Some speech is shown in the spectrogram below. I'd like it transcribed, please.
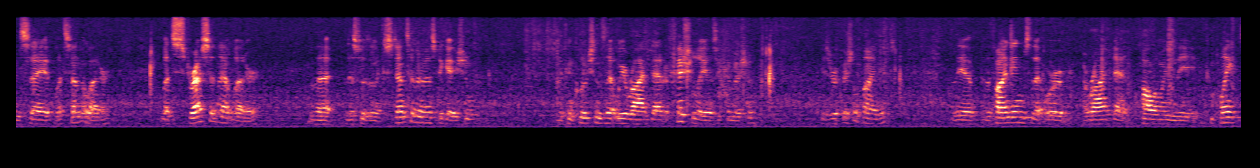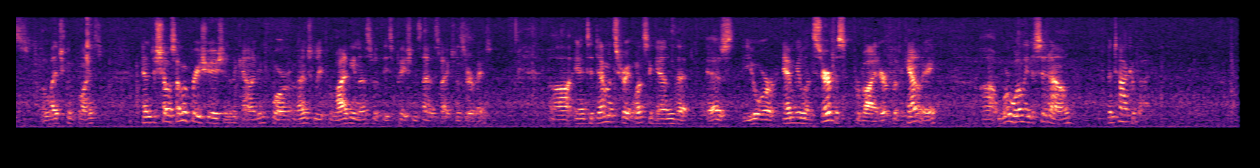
and say, let's send a letter. Let's stress in that letter that this was an extensive investigation. The conclusions that we arrived at officially as a commission, these are official findings. The, the findings that were arrived at following the complaints, alleged complaints, and to show some appreciation to the county for eventually providing us with these patient satisfaction surveys. Uh, and to demonstrate once again that as your ambulance service provider for the county, uh, we're willing to sit down and talk about it.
